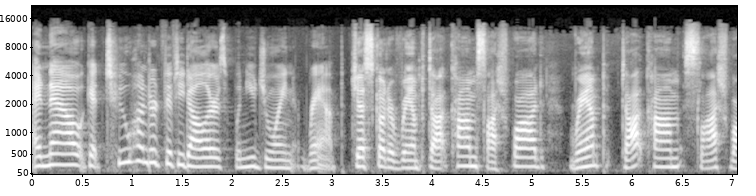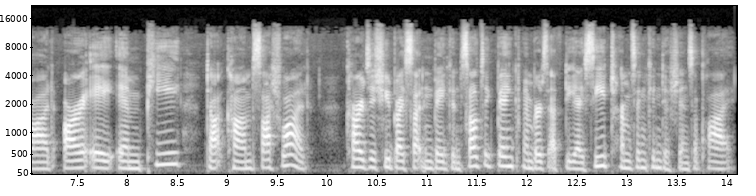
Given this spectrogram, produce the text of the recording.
And now get $250 when you join Ramp. Just go to ramp.com slash WAD, ramp.com slash WAD, R-A-M-P dot com slash WAD. Cards issued by Sutton Bank and Celtic Bank, members FDIC, terms and conditions apply.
